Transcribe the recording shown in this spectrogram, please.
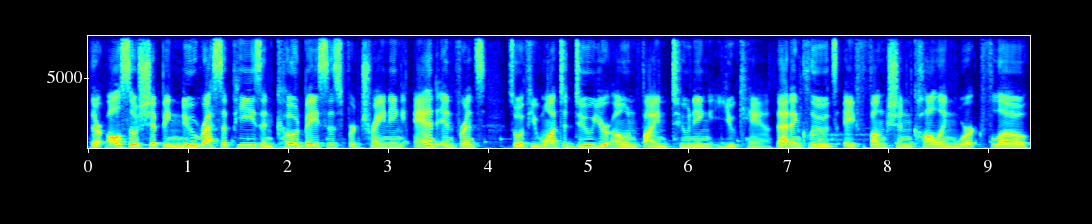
They're also shipping new recipes and code bases for training and inference, so if you want to do your own fine tuning, you can. That includes a function calling workflow,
